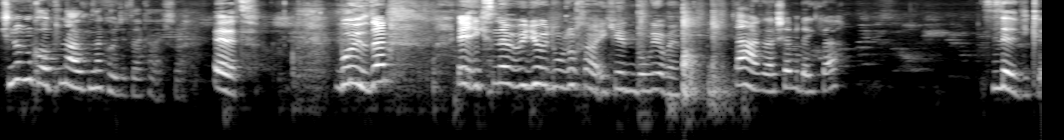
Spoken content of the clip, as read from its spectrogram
Şimdi bunu koltuğun altına koyacağız arkadaşlar. Evet. Bu yüzden e, ikisine videoyu durdursana. İki elim doluyor benim. Tamam arkadaşlar bir dakika. Size de, dakika.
